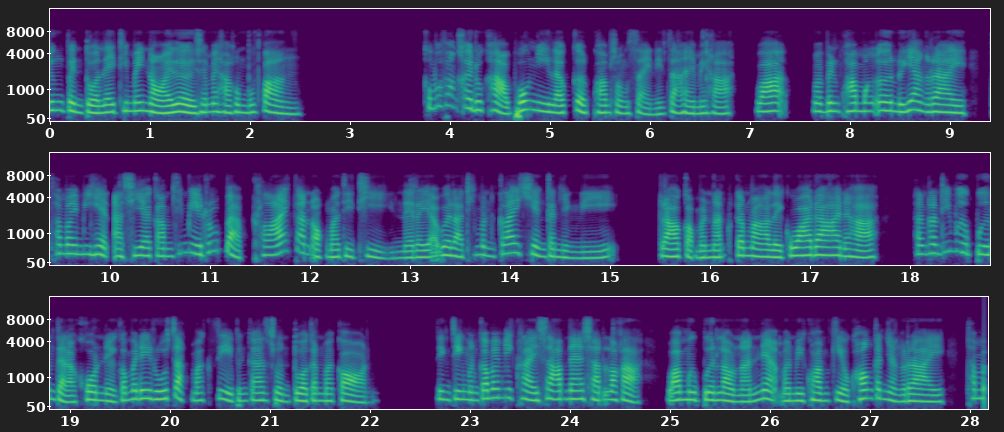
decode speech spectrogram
ซึ่งเป็นตัวเลขที่ไม่น้อยเลยใช่ไหมคะคุณผู้ฟัง คุณผู้ฟังเคยดูข่าวพวกนี้แล้วเกิดความสงสัยในใจไหมคะ ว่ามันเป็นความบังเอิญหรืออย่างไรทำไมมีเหตุอาชญากรรมที่มีรูปแบบคล้ายกันออกมาถี่ๆในระยะเวลาที่มันใกล้เคียงกันอย่างนี้ ราวกับมันนัดกันมาเลยก็ว่าได้นะคะ ทั้งๆที่มือปืนแต่ละคนเนี่ยก็ไม่ได้รู้จักมักจีเป็นการส่วนตัวกันมาก่อน จริงๆ มันก็ไม่มีใครทราบแน่ชัดหรอกค่ะ ว่ามือปืนเหล่านั้นเนี่ยมันมีความเกี่ยวข้องกันอย่างไรทำไม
